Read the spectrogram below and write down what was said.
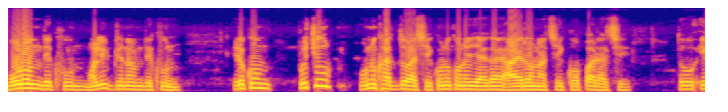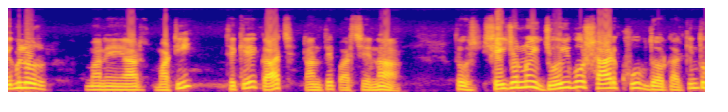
বোরন দেখুন মলিবডেনাম দেখুন, এরকম প্রচুর অনুখাদ্য আছে। কোনো কোনো জায়গায় আয়রন আছে কপার আছে। তো এগুলোর মানে আর মাটি থেকে গাছ টানতে পারছে না। তো সেই জন্যই জৈব সার খুব দরকার। কিন্তু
